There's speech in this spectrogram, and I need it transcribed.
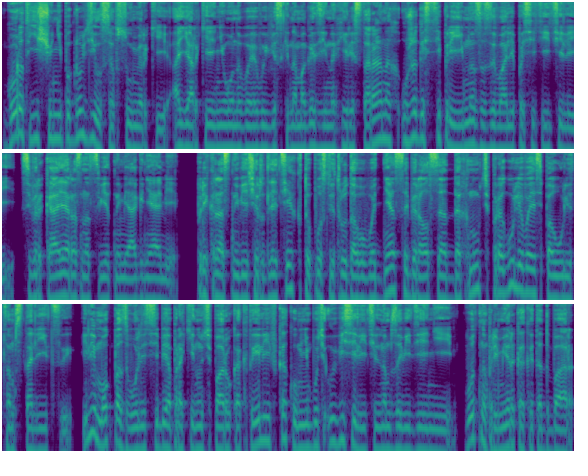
Город еще не погрузился в сумерки, а яркие неоновые вывески на магазинах и ресторанах уже гостеприимно зазывали посетителей, сверкая разноцветными огнями. Прекрасный вечер для тех, кто после трудового дня собирался отдохнуть, прогуливаясь по улицам столицы, или мог позволить себе опрокинуть пару коктейлей в каком-нибудь увеселительном заведении. Вот, например, как этот бар,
